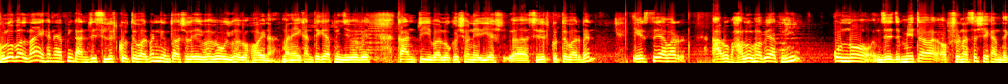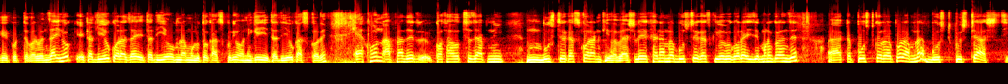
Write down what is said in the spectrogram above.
গ্লোবাল না, এখানে আপনি কান্ট্রি সিলেক্ট করতে পারবেন, কিন্তু আসলে এইভাবে ওইভাবে হয় না। মানে এখান থেকে আপনি যেভাবে কান্ট্রি বা লোকেশন এরিয়া সিলেক্ট করতে পারবেন, এর চেয়ে আবার আরও ভালোভাবে আপনি অন্য যে যে মেটা অপশন আছে, সেখান থেকে করতে পারবেন। যাই হোক, এটা দিয়েও করা যায়, এটা দিয়েও আমরা মূলত কাজ করি, অনেকেই এটা দিয়েও কাজ করে। এখন আপনাদের কথা হচ্ছে যে আপনি বুস্টের কাজ করান কীভাবে? আসলে এখানে আমরা বুস্টের কাজ কীভাবে করাই? যে মনে করেন যে একটা পোস্ট করার পর আমরা বুস্ট পুস্টে আসছি।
